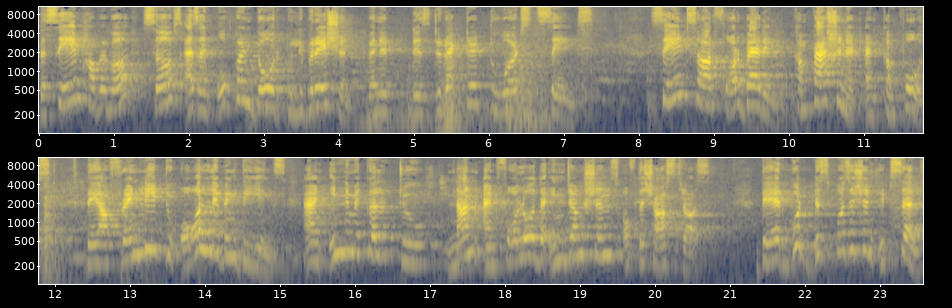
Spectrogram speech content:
The same, however, serves as an open door to liberation when it is directed towards saints. Saints are forbearing, compassionate, and composed. They are friendly to all living beings and inimical to none and follow the injunctions of the Shastras. Their good disposition itself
